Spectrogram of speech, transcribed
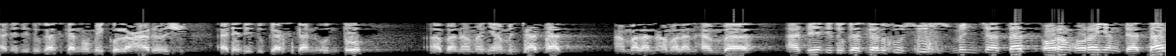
ada yang ditugaskan memikul arsh, ada yang ditugaskan untuk apa namanya mencatat amalan-amalan hamba, ada yang ditugaskan khusus mencatat orang-orang yang datang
